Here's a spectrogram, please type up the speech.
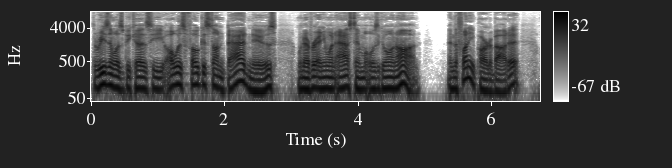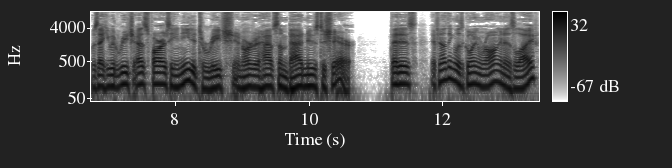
The reason was because he always focused on bad news whenever anyone asked him what was going on. And the funny part about it was that he would reach as far as he needed to reach in order to have some bad news to share. That is, if nothing was going wrong in his life,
